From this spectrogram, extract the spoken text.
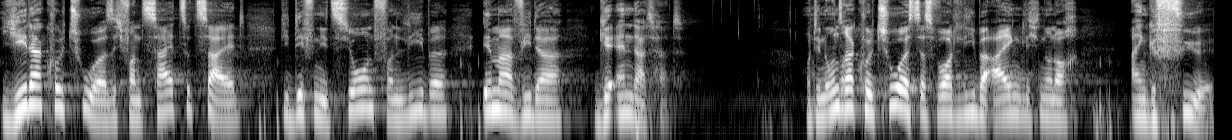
jeder Kultur sich von Zeit zu Zeit die Definition von Liebe immer wieder geändert hat. Und in unserer Kultur ist das Wort Liebe eigentlich nur noch ein Gefühl,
